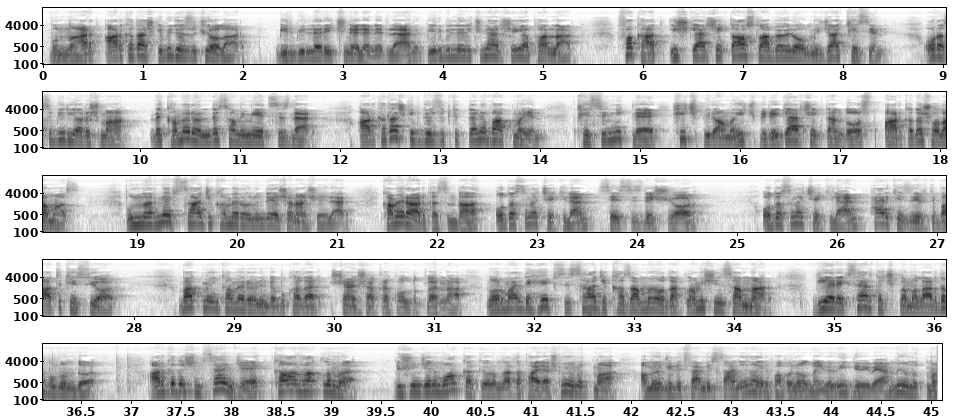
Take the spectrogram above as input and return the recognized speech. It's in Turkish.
Bunlar arkadaş gibi gözüküyorlar. Birbirleri için elenirler, birbirleri için her şeyi yaparlar. Fakat iş gerçekte asla böyle olmayacağı kesin. Orası bir yarışma ve kamera önünde samimiyetsizler. Arkadaş gibi gözüktüklerine bakmayın. Kesinlikle hiçbiri ama hiçbiri gerçekten dost, arkadaş olamaz. Bunların hepsi sadece kamera önünde yaşanan şeyler. Kamera arkasında odasına çekilen sessizleşiyor. Odasına çekilen herkes irtibatı kesiyor. Bakmayın kamera önünde bu kadar şen şakrak olduklarına. Normalde hepsi sadece kazanmaya odaklamış insanlar. Diyerek sert açıklamalarda bulundu. Arkadaşım sence Kaan haklı mı? Düşünceni muhakkak yorumlarda paylaşmayı unutma. Ama önce lütfen bir saniyeni ayırıp abone olmayı ve videoyu beğenmeyi unutma.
